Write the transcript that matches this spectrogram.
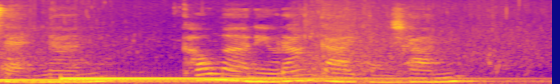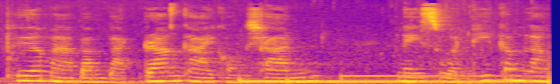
แสงนั้นเข้ามาในร่างกายของฉัน เพื่อมาบำบัดร่างกายของฉัน ในส่วนที่กำลัง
